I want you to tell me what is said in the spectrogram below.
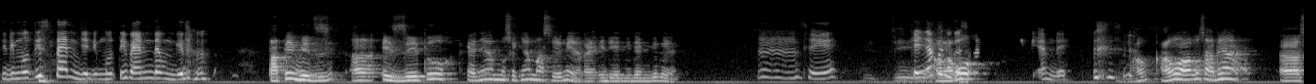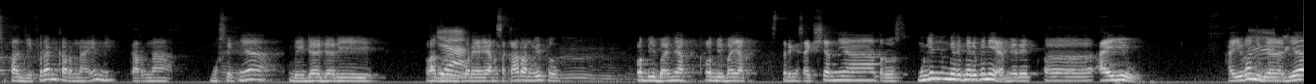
jadi multi stand jadi multi fandom gitu tapi with uh, Izzy itu kayaknya musiknya masih ini ya kayak IDM-IDM gitu ya Mm-mm, sih Ji. Kayaknya aku juga aku- suka BPM deh. aku aku, aku saatnya uh, suka Jifren karena ini karena musiknya beda dari lagu Iya. Korea yang sekarang gitu Hmm. lebih banyak lebih banyak string sectionnya terus mungkin mirip-mirip ini ya mirip uh, IU IU kan juga Hmm. dia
